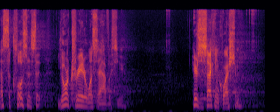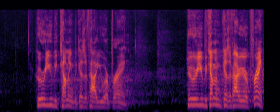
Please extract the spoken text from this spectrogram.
That's the closeness that your Creator wants to have with you. Here's the second question Who are you becoming because of how you are praying? Who are you becoming because of how you are praying?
